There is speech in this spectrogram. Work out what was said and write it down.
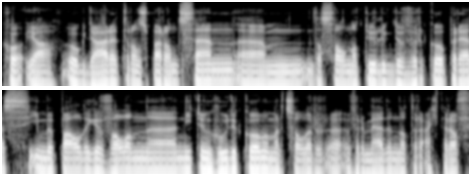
Goh, ja, ook daar transparant zijn. Um, dat zal natuurlijk de verkoopprijs in bepaalde gevallen uh, niet ten goede komen, maar het zal er uh, vermijden dat er achteraf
